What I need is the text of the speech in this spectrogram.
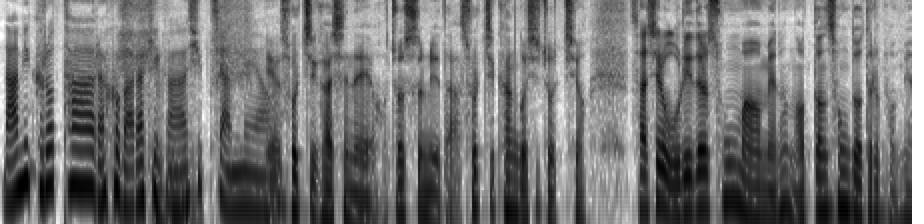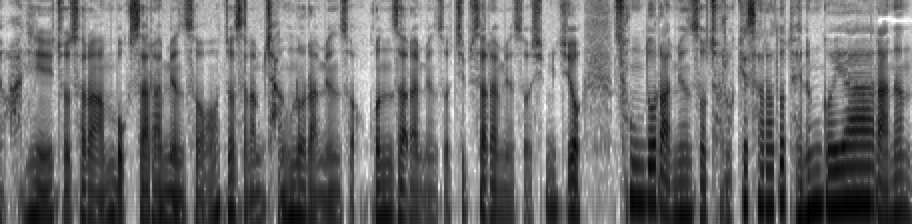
남이 그렇다라고 말하기가 쉽지 않네요. 예, 솔직하시네요. 좋습니다. 솔직한 것이 좋지요. 사실 우리들 속마음에는 어떤 성도들을 보면 아니 저 사람 목사라면서 저 사람 장로라면서 권사라면서 집사라면서 심지어 성도라면서 저렇게 살아도 되는 거야라는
